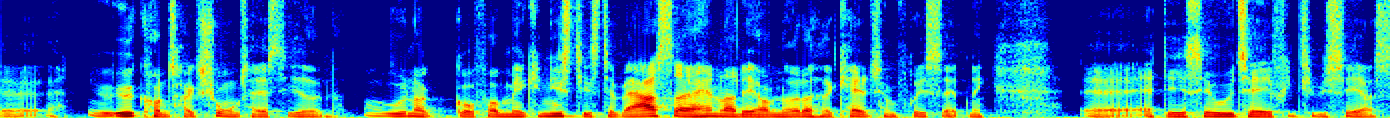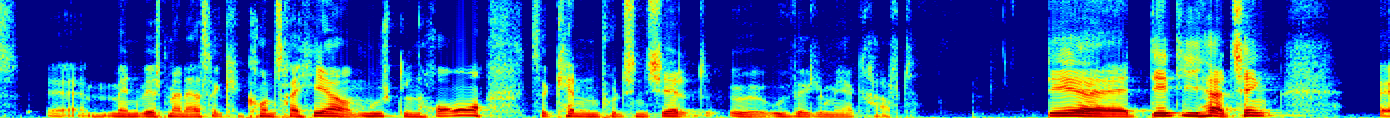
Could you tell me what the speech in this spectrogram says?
øh, øge kontraktionshastigheden. Og uden at gå for mekanistisk til værre, så handler det om noget, der hedder calciumfrisætning, øh, at det ser ud til at effektiviseres. Øh, men hvis man altså kan kontrahere musklen hårdere, så kan den potentielt øh, udvikle mere kraft. Det er, det er de her ting, øh,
